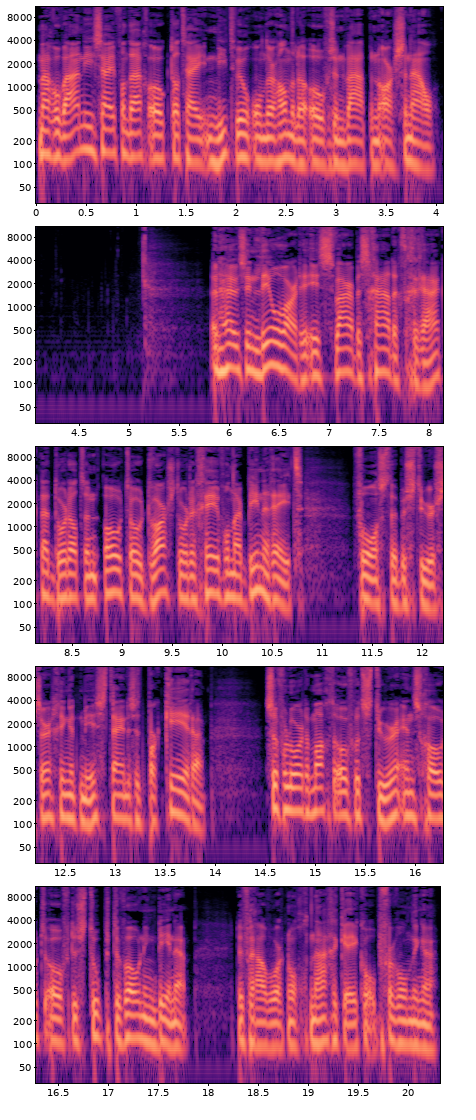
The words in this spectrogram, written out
Maar Rouhani zei vandaag ook dat hij niet wil onderhandelen over zijn wapenarsenaal. Een huis in Leeuwarden is zwaar beschadigd geraakt doordat een auto dwars door de gevel naar binnen reed. Volgens de bestuurster ging het mis tijdens het parkeren. Ze verloor de macht over het stuur en schoot over de stoep de woning binnen. De vrouw wordt nog nagekeken op verwondingen.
